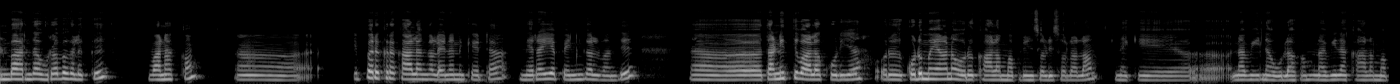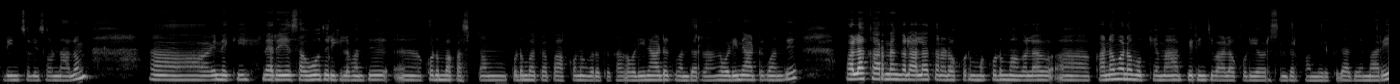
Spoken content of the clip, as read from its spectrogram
அன்பார்ந்த உறவுகளுக்கு வணக்கம். இப்போ இருக்கிற காலங்கள் என்னன்னு கேட்டால் நிறைய பெண்கள் வந்து தனித்து வாழக்கூடிய ஒரு கொடுமையான ஒரு காலம் அப்படின்னு சொல்லி சொல்லலாம். இன்றைக்கி நவீன உலகம், நவீன காலம் அப்படின்னு சொல்லி சொன்னாலும், இன்றைக்கி நிறைய சகோதரிகளை வந்து குடும்ப கஷ்டம், குடும்பத்தை பார்க்கணுங்கிறதுக்காக வெளிநாடுக்கு வந்துடுறாங்க. வெளிநாட்டுக்கு வந்து பல காரணங்களால் தன்னோட குடும்ப குடும்பங்களை கணவனை முக்கியமாக பிரிஞ்சு வாழக்கூடிய ஒரு சந்தர்ப்பம் இருக்குது. அதே மாதிரி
